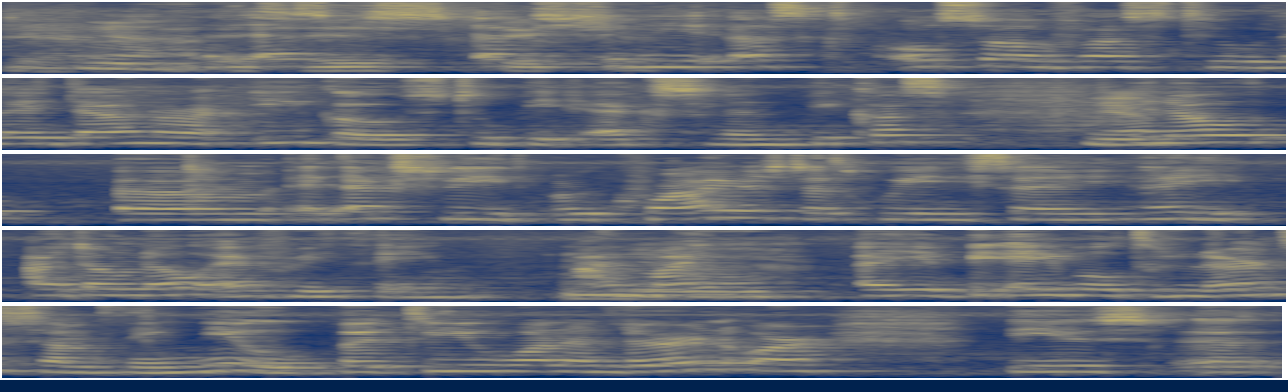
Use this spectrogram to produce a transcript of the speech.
Yeah. Yeah. Uh, it's It his asks- picture. actually asks also of us to lay down our egos to be excellent because Yeah. you know um, it actually requires that we say hey i don't know everything. I might uh, be able to learn something new but do you want to learn or do you uh,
